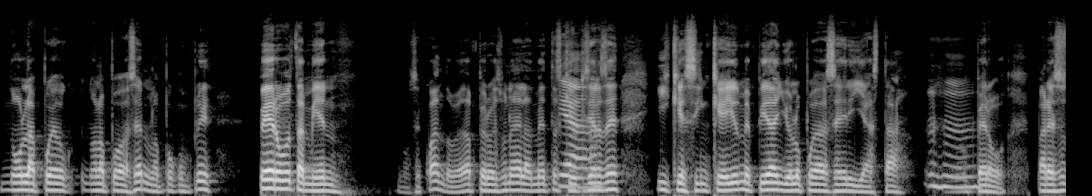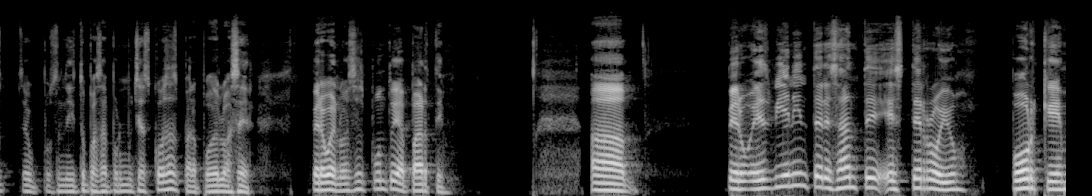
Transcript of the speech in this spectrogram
no la puedo, no la puedo hacer, no la puedo cumplir. Pero también, no sé cuándo, ¿verdad? Pero es una de las metas que yo quisiera hacer y que sin que ellos me pidan, yo lo pueda hacer y ya está. Pero para eso pues, necesito pasar por muchas cosas para poderlo hacer. Pero bueno, eso es punto y aparte. Ah, pero es bien interesante este rollo porque,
